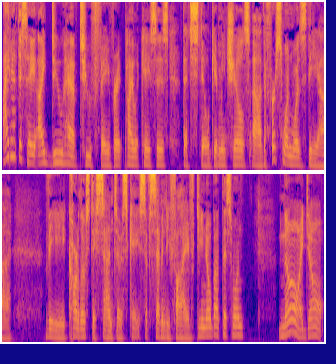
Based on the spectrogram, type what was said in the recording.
I'd have to say I do have two favorite pilot cases that still give me chills. Uh, the first one was the uh, the Carlos de Santos case of 75. Do you know about this one? No, I don't.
